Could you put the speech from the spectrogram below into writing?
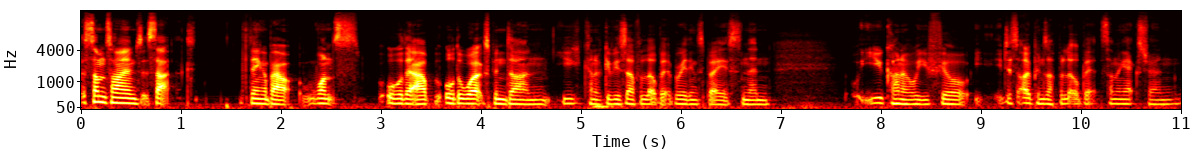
it- sometimes it's that thing about once all the al- all the work's been done, you kind of give yourself a little bit of breathing space, and then you kind of you feel it just opens up a little bit, something extra, and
